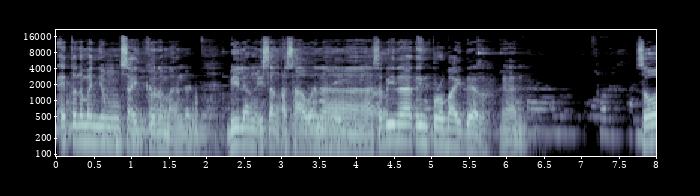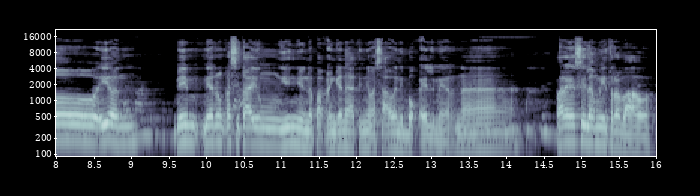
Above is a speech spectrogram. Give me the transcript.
ito naman yung side ko naman bilang isang asawa na sabihin na natin provider. Ayan. So, yun. May meron kasi tayong yun yun napakinggan natin yung asawa ni Bok Elmer na pareho silang may trabaho.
